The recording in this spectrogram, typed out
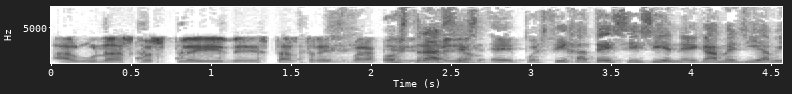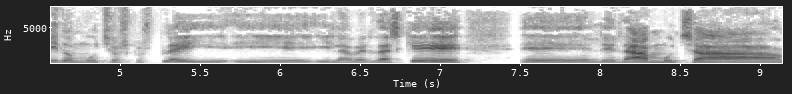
algunas cosplay de Star Trek para que Ostras, eh, pues fíjate, sí, sí, en el Games ya ha habido muchos cosplay y, la verdad es que eh, le da mucha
